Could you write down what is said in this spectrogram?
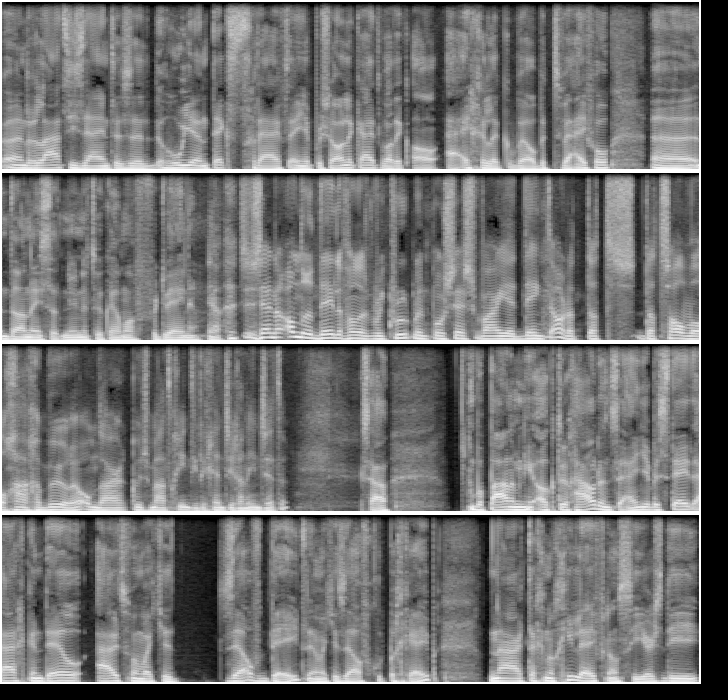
een relatie zijn tussen hoe je een tekst schrijft en je persoonlijkheid, wat ik al eigenlijk wel betwijfel, dan is dat nu natuurlijk helemaal verdwenen. Ja. Zijn er andere delen van het recruitmentproces waar je denkt, oh, dat, dat, dat zal wel gaan gebeuren om daar kunstmatige intelligentie gaan inzetten? Ik zou op een bepaalde manier ook terughoudend zijn. Je besteedt eigenlijk een deel uit van wat je zelf deed en wat je zelf goed begreep, naar technologieleveranciers die.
